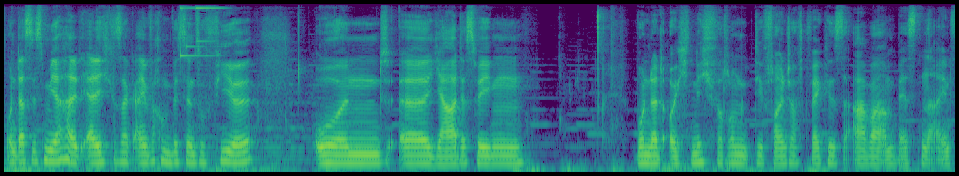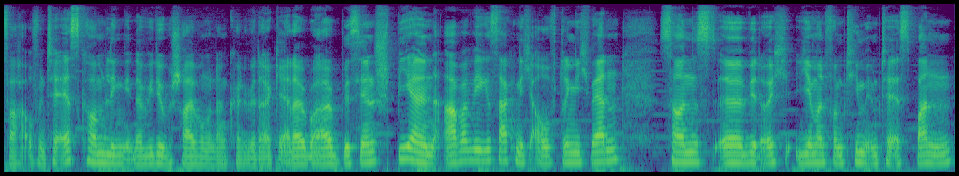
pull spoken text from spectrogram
Und das ist mir halt ehrlich gesagt einfach ein bisschen zu viel. Und äh, ja, deswegen Wundert euch nicht, warum die Freundschaft weg ist, aber am besten einfach auf den TS kommen, Link in der Videobeschreibung und dann können wir da gerne überall ein bisschen spielen. Aber wie gesagt, nicht aufdringlich werden, sonst äh, wird euch jemand vom Team im TS bannen.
